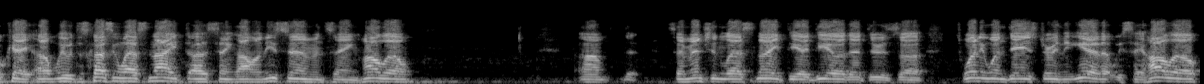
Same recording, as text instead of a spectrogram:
Okay, um, we were discussing last night uh, saying Alanisim and saying Hallel. Um, so I mentioned last night the idea that there's uh, 21 days during the year that we say Hallel,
